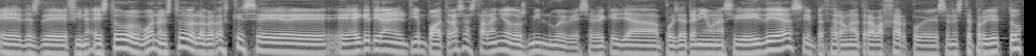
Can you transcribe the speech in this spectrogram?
eh, desde esto, bueno, esto la verdad es que se, eh, hay que tirar el tiempo atrás hasta el año 2009. Se ve que ya, pues ya tenía una serie de ideas y empezaron a trabajar, pues, en este proyecto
